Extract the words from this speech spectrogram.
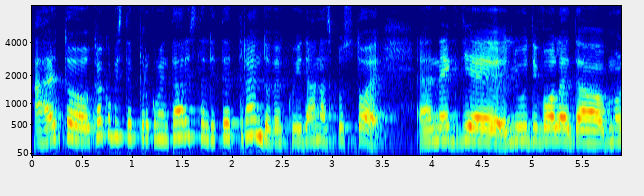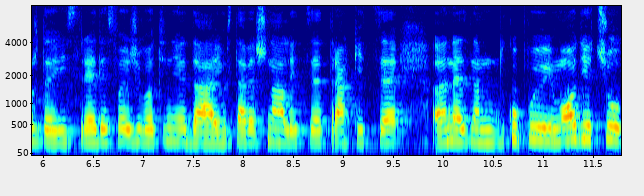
A eto, kako biste prokomentarisali te trendove koji danas postoje? E, negdje ljudi vole da možda i srede svoje životinje, da im stave šnalice, trakice, e, ne znam, kupuju im odjeću. E,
